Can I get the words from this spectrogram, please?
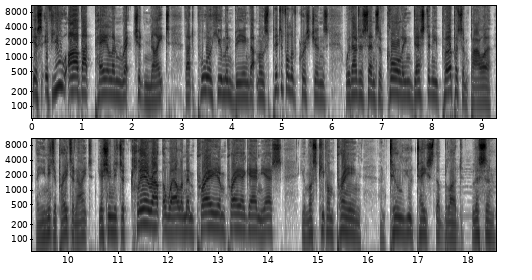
Yes, if you are that pale and wretched knight, that poor human being, that most pitiful of Christians, without a sense of calling, destiny, purpose, and power, then you need to pray tonight. Yes, you need to clear out the well and then pray and pray again. Yes, you must keep on praying until you taste the blood. Listen,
